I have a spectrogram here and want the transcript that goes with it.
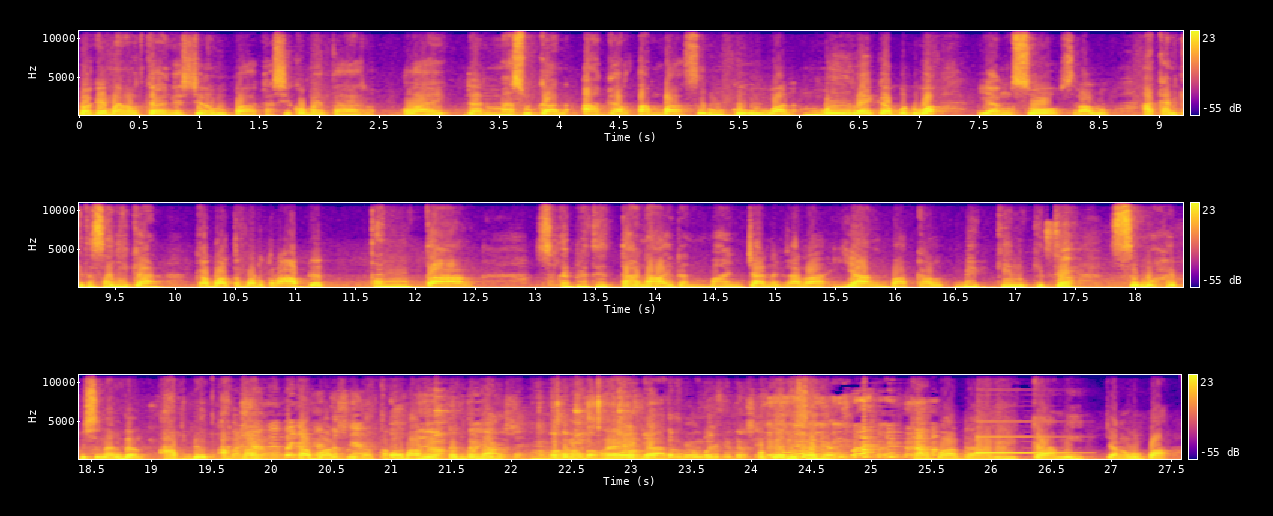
Bagaimana menurut kalian guys? Jangan lupa kasih komentar, like, dan masukan agar tambah seru keuangan mereka berdua yang so selalu. Akan kita sajikan kabar terbaru terupdate tentang selebriti tanah air dan mancanegara yang bakal bikin kita semua happy senang dan update akan kabar berita terbaru. Iya. tentang mereka Oke saja. Kabar dari kami. Jangan lupa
